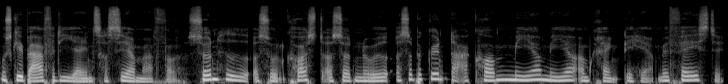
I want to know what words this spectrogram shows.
Måske bare fordi jeg interesserer mig for sundhed og sund kost og sådan noget. Og så begyndte der at komme mere og mere omkring det her med faste.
